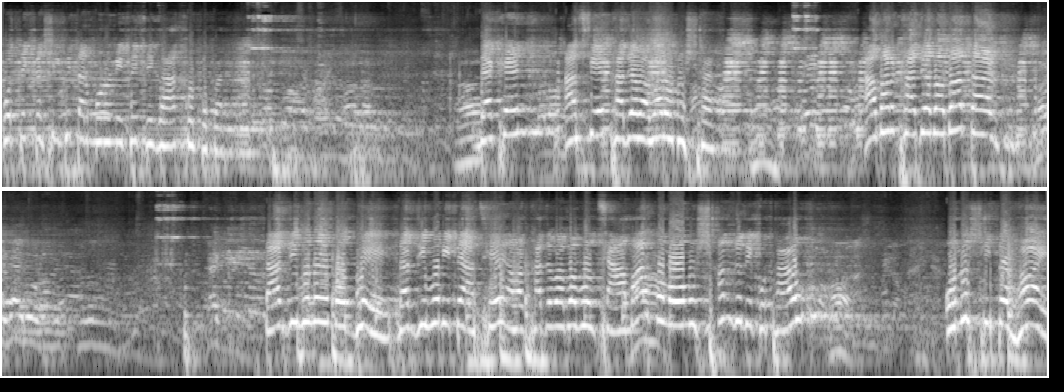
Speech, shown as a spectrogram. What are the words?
প্রত্যেকটা শিল্পী তার মনোনীত যে গান করতে পারে। দেখেন, আজকে খাজা বাবার অনুষ্ঠান। আমার খাজা বাবা তার তার জীবনের মধ্যে, তার জীবনীতে আছে, আমার খাজা বাবা বলছে, আমার কোনো অনুষ্ঠান যদি কোথাও অনুষ্ঠিত হয়,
